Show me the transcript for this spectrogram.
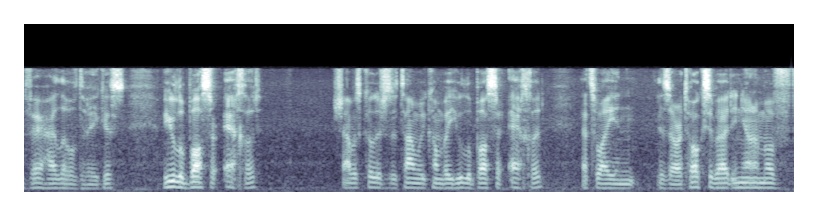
a very high level of Vegas. Vayula Basar Echad. Shabbos Kodesh is the time we come Vayula Basar Echad. That's why in the Zohar talks about in Yanam of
